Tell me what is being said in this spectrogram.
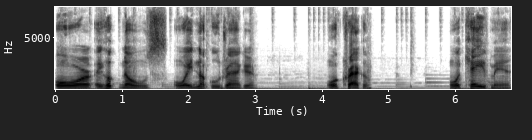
or a hook nose, or a knuckle dragger, or cracker, or caveman,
